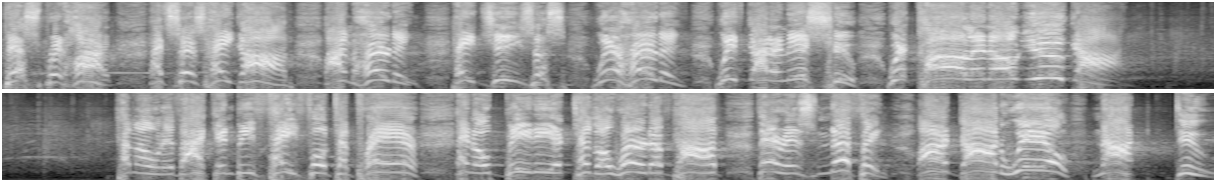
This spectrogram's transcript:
desperate heart that says, "Hey God, I'm hurting. Hey Jesus, we're hurting. We've got an issue. We're calling on you, God." Come on, if I can be faithful to prayer and obedient to the Word of God, there is nothing our God will not do.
